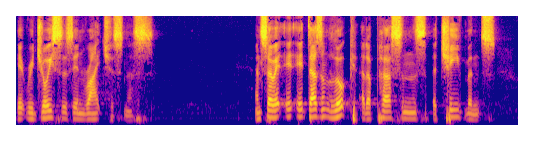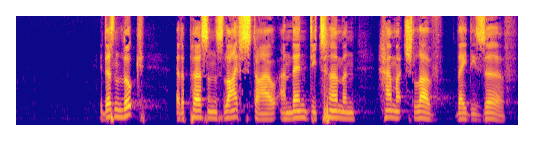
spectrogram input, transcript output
it rejoices in righteousness. And so it, it, it, doesn't look at a person's achievements, it doesn't look at a person's lifestyle and then determine how much love they deserve.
